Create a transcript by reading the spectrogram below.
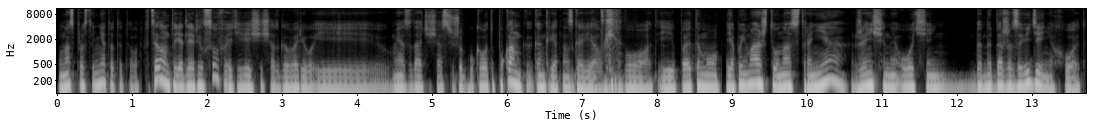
У нас просто нет вот этого. В целом-то я для рилсов эти вещи сейчас говорю, и моя задача сейчас, чтобы у кого-то пукан конкретно сгорел. Вот. И поэтому я понимаю, что у нас в стране женщины очень, да, даже в заведениях ходят,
